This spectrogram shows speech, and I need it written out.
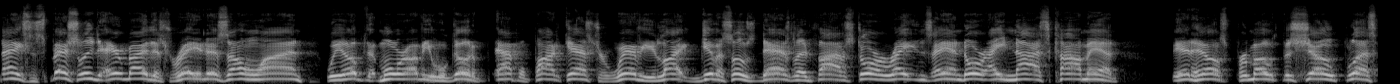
Thanks especially to everybody that's rated us online. We hope that more of you will go to Apple Podcasts or wherever you like give us those dazzling five-star ratings and or a nice comment. It helps promote the show, plus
